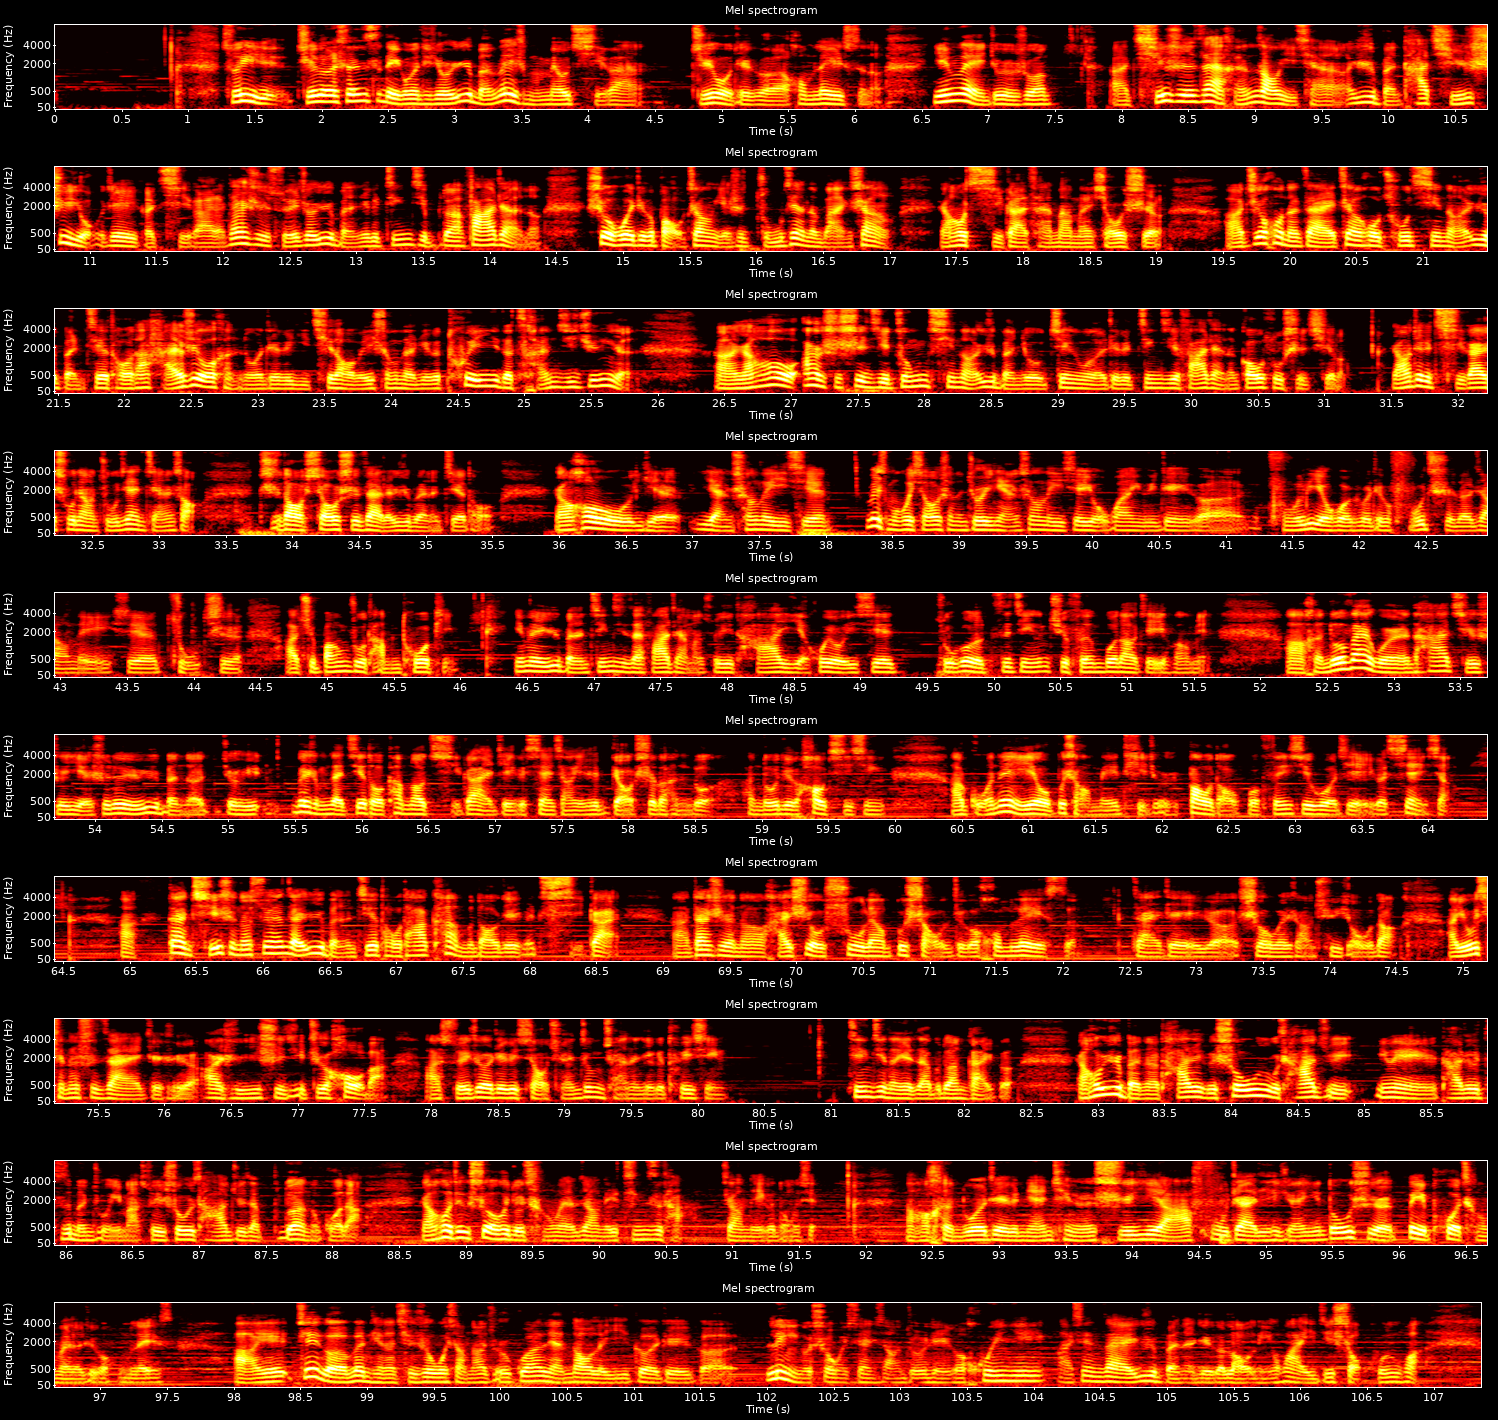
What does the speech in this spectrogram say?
所以值得深思的一个问题就是，日本为什么没有乞丐？只有这个 homeless 呢，因为就是说，啊，其实，在很早以前，日本它其实是有这个乞丐的，但是随着日本这个经济不断发展呢，社会这个保障也是逐渐的完善了，然后乞丐才慢慢消失了，啊，之后呢，在战后初期呢，日本街头它还是有很多这个以乞讨为生的这个退役的残疾军人。啊，然后二十世纪中期呢，日本就进入了这个经济发展的高速时期了。然后这个乞丐数量逐渐减少，直到消失在了日本的街头。然后也衍生了一些为什么会消失呢？就是衍生了一些有关于这个福利或者说这个扶持的这样的一些组织啊，去帮助他们脱贫。因为日本的经济在发展嘛，所以它也会有一些足够的资金去分拨到这一方面。啊，很多外国人他其实也是对于日本的，就是为什么在街头看不到乞丐这个现象，也是表示了很多很多这个好奇心。啊，国内也有不少媒体就是报道过、分析过这一个现象。啊，但其实呢，虽然在日本的街头他看不到这个乞丐啊，但是呢，还是有数量不少的这个 homeless 在这个社会上去游荡啊。尤其呢是在这是二十一世纪之后吧啊，随着这个小泉政权的这个推行，经济呢也在不断改革。然后日本呢，它这个收入差距，因为它这个资本主义嘛，所以收入差距在不断的扩大。然后这个社会就成为了这样的一个金字塔这样的一个东西。然后很多这个年轻人失业啊、负债这些原因都是被迫成为了这个 homeless，啊，也这个问题呢，其实我想到就是关联到了一个这个另一个社会现象，就是这个婚姻啊，现在日本的这个老龄化以及少婚化，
